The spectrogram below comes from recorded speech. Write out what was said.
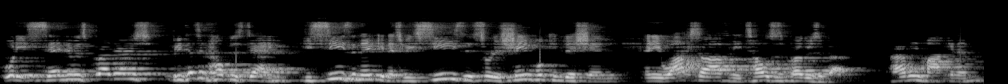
what what he said to his brothers, but he doesn't help his dad. He, he sees the nakedness, he sees this sort of shameful condition, and he walks off and he tells his brothers about it, probably mocking him.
